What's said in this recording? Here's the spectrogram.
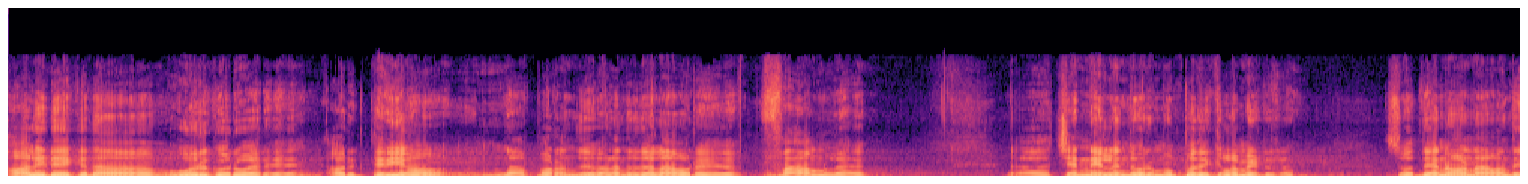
ஹாலிடேக்கு தான் ஊருக்கு வருவார். அவருக்கு தெரியும். நான் பிறந்து வளர்ந்ததெல்லாம் ஒரு ஃபார்மில் சென்னையிலேருந்து ஒரு முப்பது கிலோமீட்டர் ஸோ தினம் நான் வந்து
